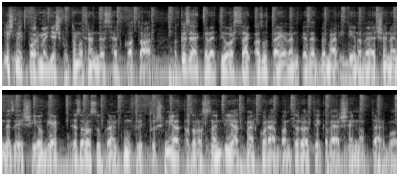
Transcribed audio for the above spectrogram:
Ismét Forma 1-es futamot rendezhet Katar. A közel-keleti ország azután jelentkezett be már idén a versenyrendezési jogért, hogy az orosz-ukrán konfliktus miatt az orosz nagydíjat már korábban törölték a versenynaptárból.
